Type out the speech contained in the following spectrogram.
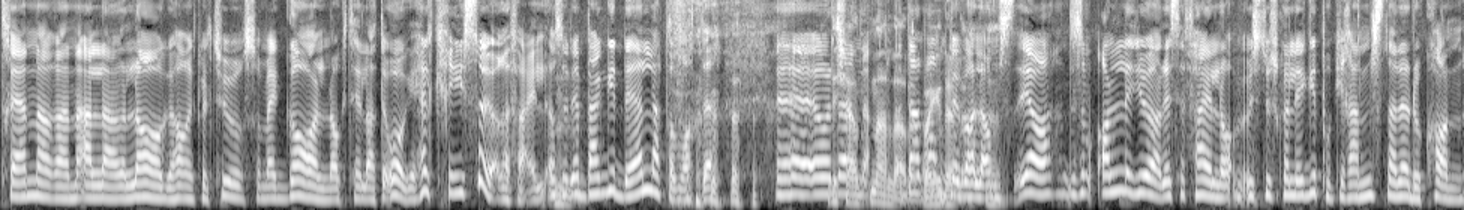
treneren eller laget har en kultur som er gal nok til at det òg er helt krise å gjøre feil. Altså Det er begge deler, på en måte. og og den, den, den ambivalens. Ja, det som alle gjør disse feilene. Hvis du skal ligge på grensen av det du kan,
